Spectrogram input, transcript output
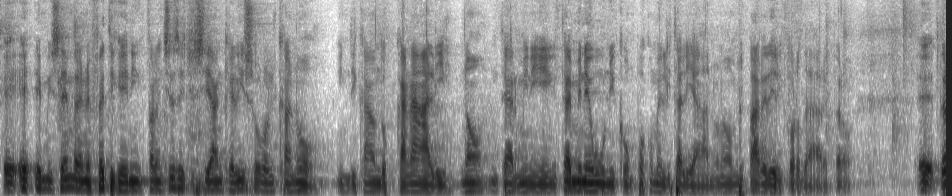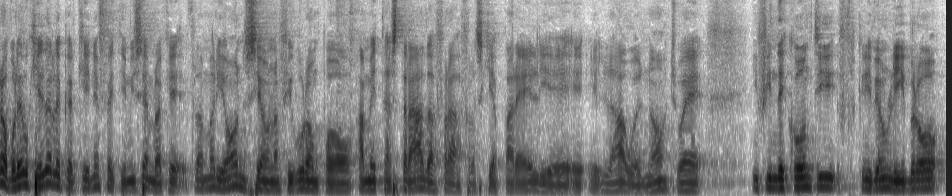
E, e- e mi sembra in effetti che in francese ci sia anche lì solo il canot, indicando canali, no? in, termini, in termine unico, un po' come l'italiano, no? mi pare di ricordare però. Eh, però volevo chiederle perché in effetti mi sembra che Flammarion sia una figura un po' a metà strada fra, fra Schiaparelli e, e, e Lowell, no? cioè in fin dei conti scrive un libro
